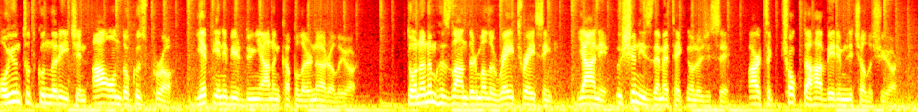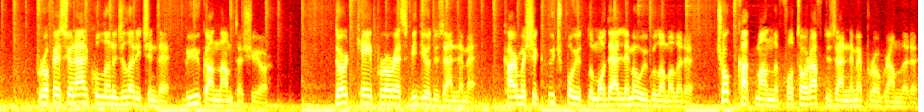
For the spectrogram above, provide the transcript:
Oyun tutkunları için A19 Pro, yepyeni bir dünyanın kapılarını aralıyor. Donanım hızlandırmalı Ray Tracing, yani ışın izleme teknolojisi, artık çok daha verimli çalışıyor. Profesyonel kullanıcılar için de büyük anlam taşıyor. 4K ProRes video düzenleme, karmaşık 3 boyutlu modelleme uygulamaları, çok katmanlı fotoğraf düzenleme programları.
